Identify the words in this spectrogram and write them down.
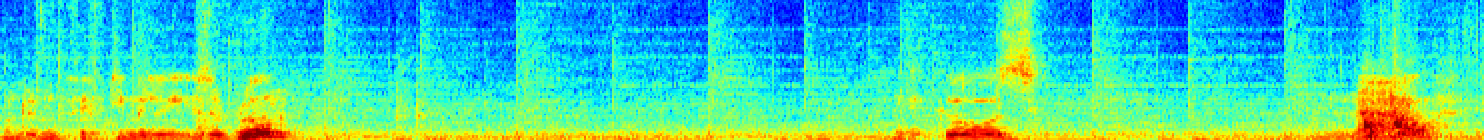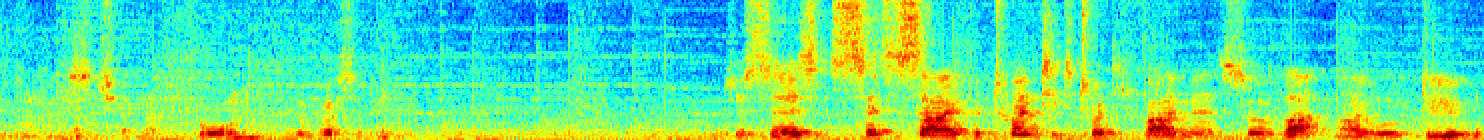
150 milliliters of rum. In it goes. Now, just check my phone for the recipe. Just says set aside for 20 to 25 minutes, so that I will do.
